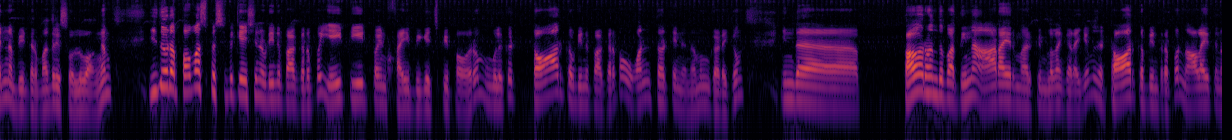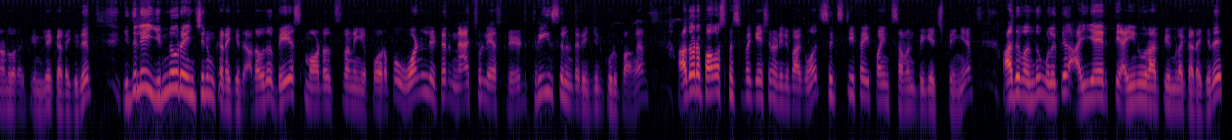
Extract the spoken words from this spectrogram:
என் அப்படின்ற மாதிரி சொல்லுவாங்க. இதோட பவர் ஸ்பெசிஃபிகேஷன் அப்படின்னு பார்க்குறப்போ eighty eight point five BHP பவரும் உங்களுக்கு டார்க் அப்படின்னு பார்க்குறப்போ ஒன் தேர்ட்டின் என்னமும் கிடைக்கும். இந்த பவர் வந்து பார்த்தீங்கன்னா ஆறாயிரம் ஆர்பிஎம்ல தான் கிடைக்கும். இந்த டார்க் அப்படின்றப்ப நாலாயிரத்தி நானூறு ஆர்பிஎம்லேயே கிடைக்குது. இதுலேயே இன்னொரு இன்ஜினும் கிடைக்குது. அதாவது பேஸ் மாடல்ஸ்லாம் நீங்கள் போகிறப்போ one litre natural aspirate three cylinder engine கொடுப்பாங்க. அதோட பவர் ஸ்பெசிஃபிகேஷன் அப்படின்னு பார்க்கும்போது சிக்ஸ்டி ஃபைவ் பாயிண்ட் செவன் பிஹெச்பிங்க அது வந்து உங்களுக்கு ஐயாயிரத்தி ஐநூறு ஆர்பிஎம்ல கிடைக்குது.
